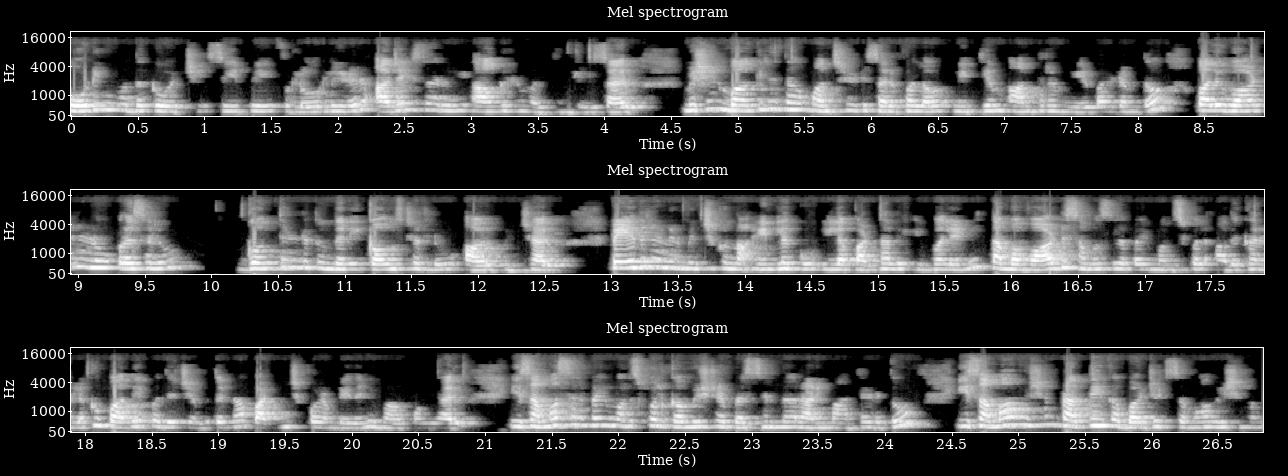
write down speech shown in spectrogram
పోడింగ్ వద్దకు వచ్చి సిపిఐ ఫ్లోర్ లీడర్ అజయ్ సారని ఆగ్రహం వ్యక్తం చేశారు. మిషన్ భగీరథ మంచినీటి సరఫరాలో నిత్యం అంతరం ఏర్పడడంతో పలు వార్డులలో ప్రజలు గొంతెండుతుందని కౌన్సిలర్లు ఆరోపించారు. పేదలు నిర్మించుకున్న ఇండ్లకు ఇళ్ళ పట్టాలు ఇవ్వలేని తమ వార్డు సమస్యలపై మున్సిపల్ అధికారులకు పదే పదే చెబుతున్నా పట్టించుకోవడం లేదని వాపోయారు. ఈ సమస్యలపై మున్సిపల్ కమిషనర్ ప్రసన్న రాణి మాట్లాడుతూ ఈ సమావేశం ప్రత్యేక బడ్జెట్ సమావేశం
